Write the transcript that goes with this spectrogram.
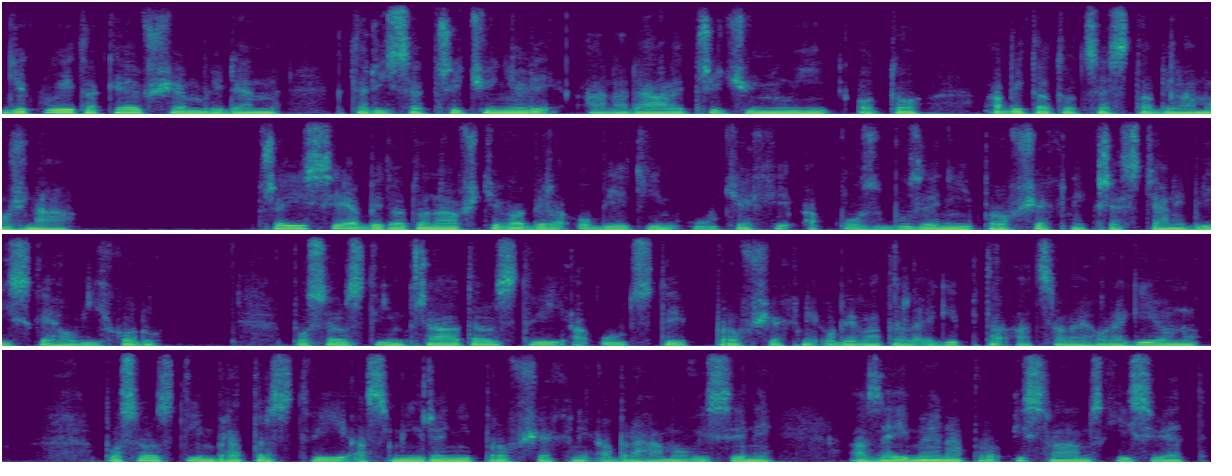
Děkuji také všem lidem, kteří se přičinili a nadále přičinují o to, aby tato cesta byla možná. Přeji si, aby tato návštěva byla obětím útěchy a pozbuzení pro všechny křesťany Blízkého východu, poselstvím přátelství a úcty pro všechny obyvatele Egypta a celého regionu, poselstvím bratrství a smíření pro všechny Abrahamovi syny a zejména pro islámský svět,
